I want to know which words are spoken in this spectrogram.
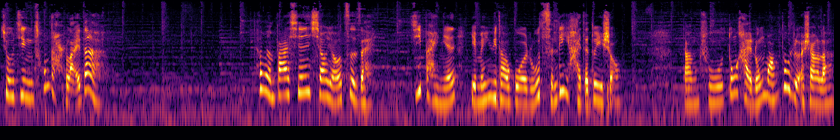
究竟从哪儿来的？他们八仙逍遥自在，几百年也没遇到过如此厉害的对手。当初东海龙王都惹上了，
